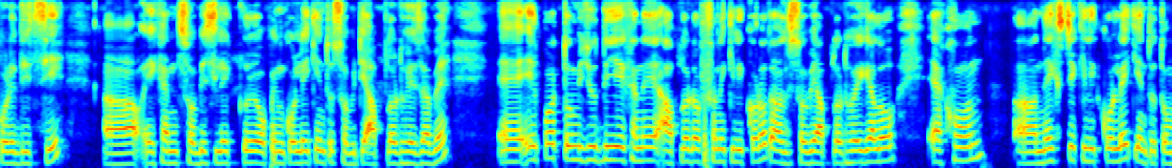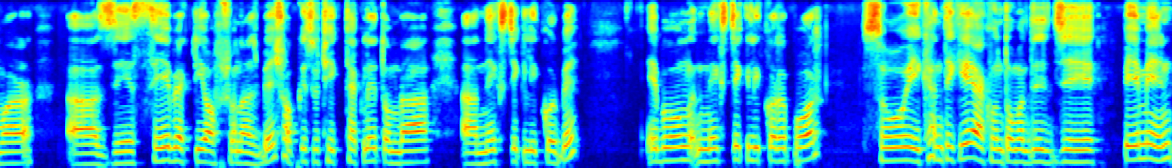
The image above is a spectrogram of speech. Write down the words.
করে দিচ্ছি। এখানে ছবি সিলেক্ট করে ওপেন করলেই কিন্তু ছবিটি আপলোড হয়ে যাবে। এরপর তুমি যদি এখানে আপলোড অপশনে ক্লিক করো, তাহলে ছবি আপলোড হয়ে গেল। এখন নেক্সটে ক্লিক করলেই কিন্তু তোমার যে সেভ একটি অপশন আসবে সব কিছু ঠিক থাকলে তোমরা নেক্সটে ক্লিক করবে। এবং নেক্সটে ক্লিক করার পর সো এখান থেকে এখন তোমাদের যে পেমেন্ট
